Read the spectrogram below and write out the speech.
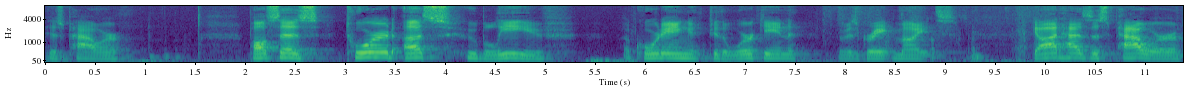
his power. Paul says, Toward us who believe, according to the working of his great might. God has this power,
